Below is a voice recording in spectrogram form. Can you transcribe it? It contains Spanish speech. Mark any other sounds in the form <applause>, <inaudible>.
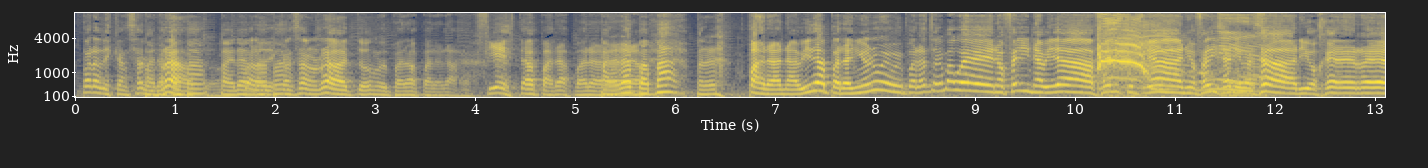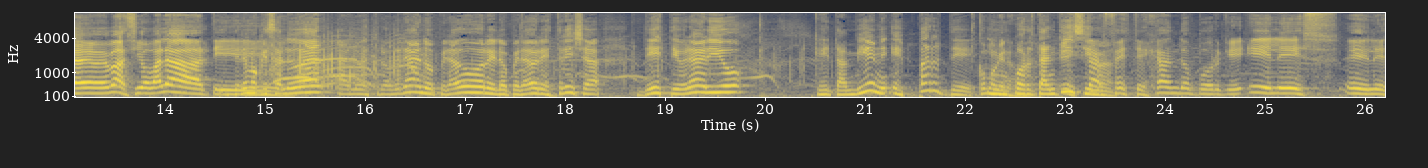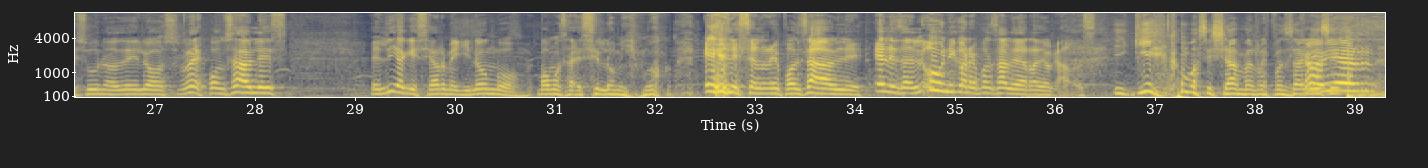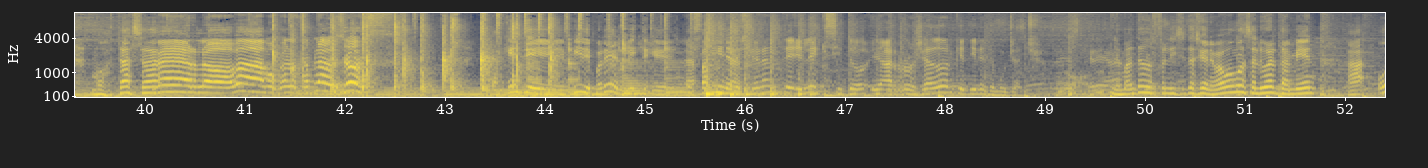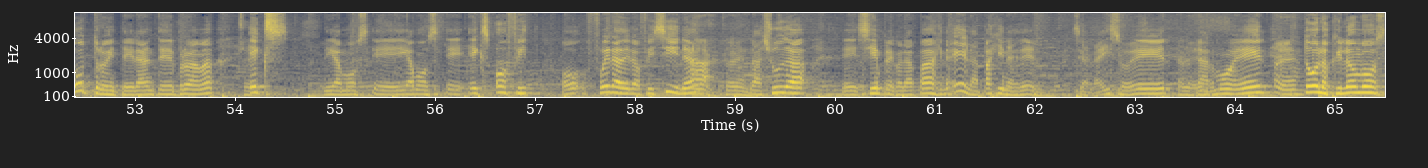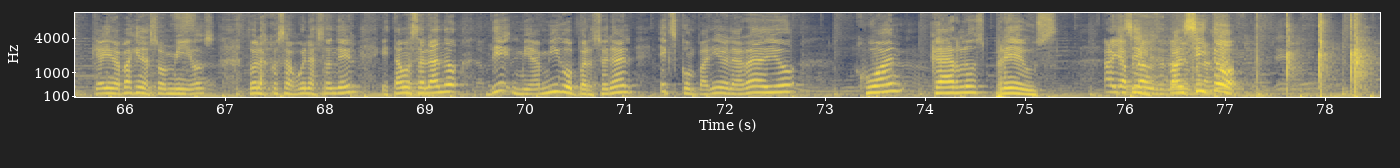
para descansar Para un rato. papá, para papá. descansar un rato, parás para la fiesta, parás para. Parará papá, parará. Para Navidad, para Año Nuevo y para todo lo demás. Bueno, feliz Navidad, feliz cumpleaños, feliz aniversario, Gervasio Balati. Y tenemos que saludar a nuestro gran operador, el operador estrella de este horario, que también es parte ¿Cómo que no? importantísima. Está festejando porque él es, él es uno de los responsables. El día que se arme quilombo, vamos a decir lo mismo. <laughs> Él es el responsable. Él es el único responsable de Radio Caos. ¿Y quién, <laughs> cómo se llama el responsable? ese? Javier Mostaza. Merlo, vamos con los aplausos. La gente pide por él, viste que en la Es página impresionante el éxito arrollador que tiene este muchacho. le mandamos felicitaciones. Vamos a saludar también a otro integrante del programa, Sí. ex, digamos, eh, digamos, eh, ex office o fuera de la oficina. Ah, está bien. la ayuda eh, siempre con la página. Eh, la página es de él. O sea, la hizo él, la armó él. Todos los quilombos que hay en la página son míos. Todas las cosas buenas son de él. Estamos hablando de mi amigo personal, ex compañero de la radio, Juan Carlos Preus. Hay aplausos. Juancito.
